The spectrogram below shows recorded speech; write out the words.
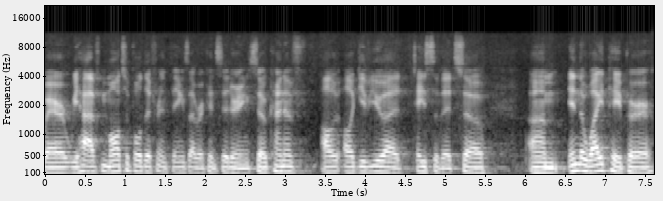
where we have multiple different things that we're considering. So kind of, I'll, I'll give you a taste of it. So um, in the white paper,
